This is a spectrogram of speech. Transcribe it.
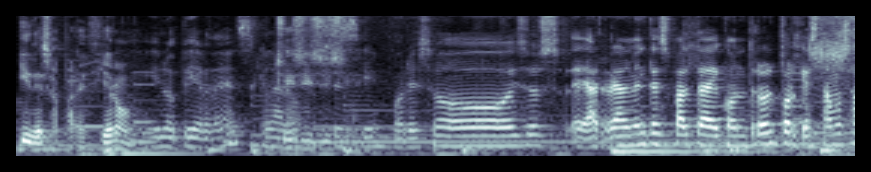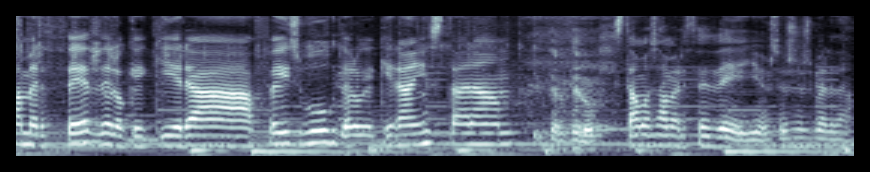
y desaparecieron. Y lo pierdes, claro. Sí, sí, sí, sí. Por eso, eso es, eh, realmente es falta de control porque estamos a merced de lo que quiera Facebook, de lo que quiera Instagram. Y terceros. Estamos a merced de ellos, eso es verdad.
